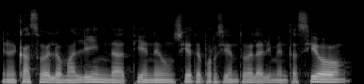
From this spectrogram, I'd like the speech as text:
en el caso de Loma Linda, tiene un 7% de la alimentación,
